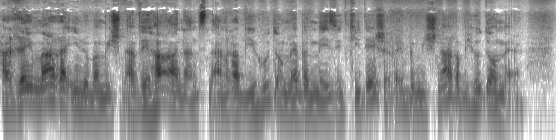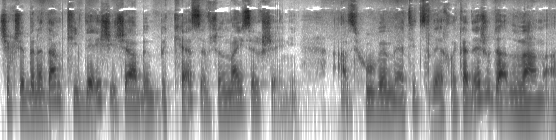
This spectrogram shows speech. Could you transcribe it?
הרי מה ראינו במשנה? והעננצנן, רבי יהודה אומר במזיד קידש, הרי במשנה רבי יהודה אומר שכשבן אדם קידש אישה בכסף של מייסר שני, אז הוא באמת הצליח לקדש אותה. למה?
